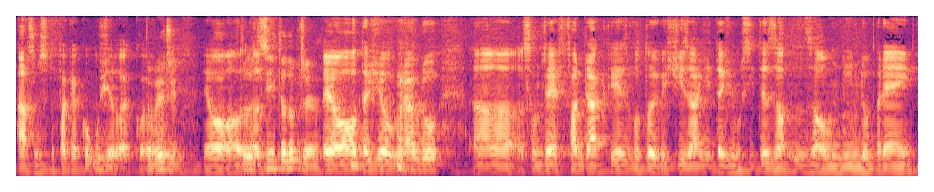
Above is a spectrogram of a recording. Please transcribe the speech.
A já jsem si to fakt jako užil. Jako, To věřím. Jo, To zní to dobře. Jo, takže opravdu uh, samozřejmě Fat Duck je o to větší zážitek, že musíte za, za Londýn dobrý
